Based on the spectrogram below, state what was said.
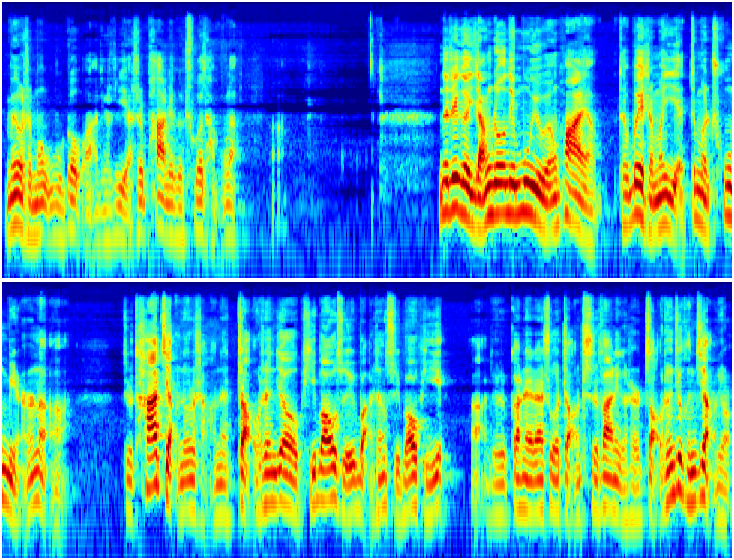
没有什么污垢啊，就是也是怕这个搓疼了啊。那这个扬州的沐浴文化呀，它为什么也这么出名呢？啊，就是它讲究是啥呢？早晨叫皮包水，晚上水包皮啊。就是刚才咱说早上吃饭这个事儿，早晨就很讲究，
